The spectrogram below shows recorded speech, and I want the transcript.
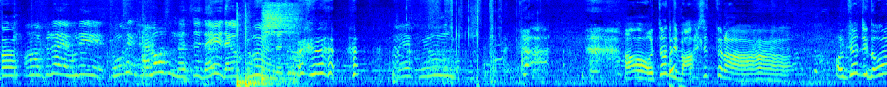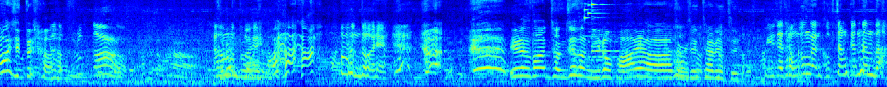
아, 그래. 우리 동생 잘 먹었으면 됐지. 내일 내가 굶으면 되지. 내일 굶으면 아 어쩐지 맛있더라. 어쩐지 너무 맛있더라. 부럽다. 한번 더 해. 한 번 더 해. 이래서 다 전재산 잃어봐야 정신 차리지. 이제 당분간 곱창 끊는다.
